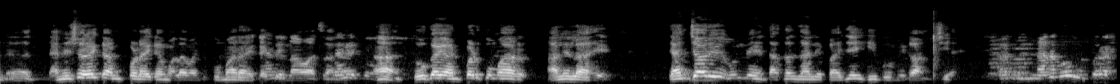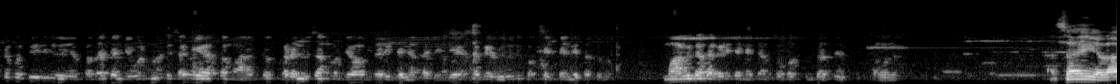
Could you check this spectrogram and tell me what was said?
ज्ञानेश्वर आहे का अनपड आहे का मला माहिती? कुमार आहे काहीतरी नावाचा. ज्ञानेश कुमार. हा तो काही अनपड कुमार आलेला आहे. त्यांच्यावरही गुन्हे दाखल झाले पाहिजे ही भूमिका आमची आहे. नानाभाऊ उपराष्ट्रपती पदाच्या निवडणुकीसाठी आता महाराष्ट्र फडणवीसांवर जबाबदारी देण्यात आलेली आहे. सगळ्या विरोधी पक्षाच्या नेत्यांसोबत महाविकास आघाडीच्या नेत्यांसोबत सुद्धा ते असं आहे याला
